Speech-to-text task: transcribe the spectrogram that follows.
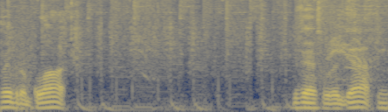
Was able to block. Cause that's what it got me.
